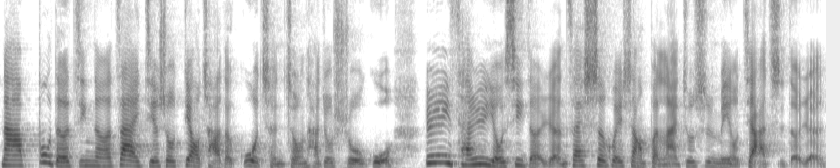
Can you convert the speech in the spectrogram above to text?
那布德金呢，在接受调查的过程中，他就说过，愿意参与游戏的人，在社会上本来就是没有价值的人，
